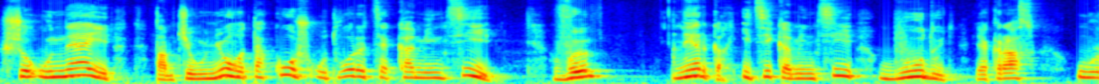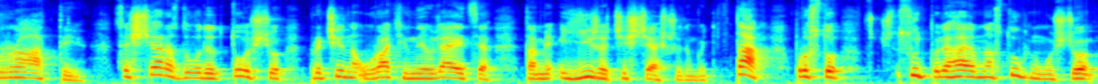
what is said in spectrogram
що у неї там чи у нього також утворюються камінці в нирках, і ці камінці будуть якраз. Урати. Це ще раз доводить до того, що причина уратів не є там їжа чи ще щось. Так, просто суть полягає в наступному, що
